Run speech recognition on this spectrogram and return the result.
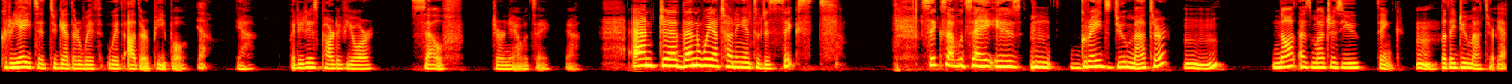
create it together with with other people. Yeah. Yeah, but it is part of your self journey, I would say. Yeah. And uh, then we are turning into the sixth. Six, I would say, is grades do matter, Mm. not as much as you think, Mm. but they do matter. Yeah.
